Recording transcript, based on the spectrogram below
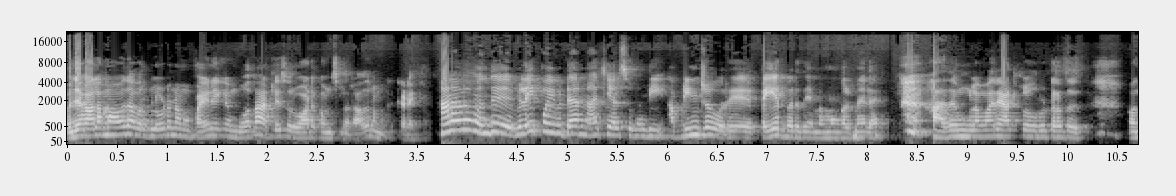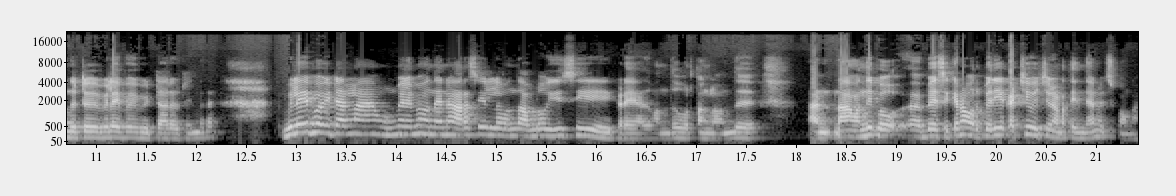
கொஞ்ச காலமாவது அவர்களோடு நம்ம பயணிக்கும் போது அட்லீஸ்ட் ஒரு வார்டு கவுன்சிலராவது நமக்கு கிடைக்கும். ஆனாலும் வந்து விலை போய்விட்டார் நாச்சியால் சுகந்தி அப்படின்ற ஒரு பெயர் வருது மேம் உங்கள் மேல. அது உங்களை மாதிரி ஆட்களை உருட்டுறது. வந்துட்டு விலை போய் விட்டார் அப்படின்றத. விலை போயிட்டார்லாம் உண்மையிலுமே வந்து என்ன அரசியல்ல வந்து அவ்வளோ ஈஸி கிடையாது. வந்து ஒருத்தவங்களை வந்து நான் வந்து இப்போ பேசிக்காக ஒரு பெரிய கட்சி வச்சு நடத்தியிருந்தேன்னு வச்சுக்கோங்க.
